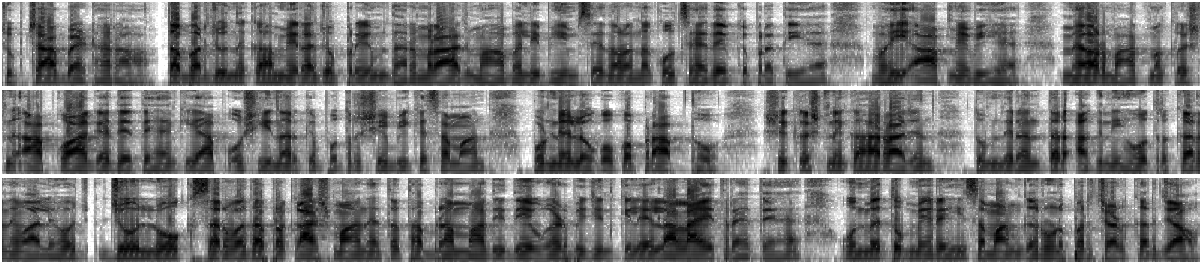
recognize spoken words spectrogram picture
चुपचाप बैठा रहा। तब अर्जुन ने कहा, मेरा जो प्रेम धर्मराज, महाबली, भीमसेन और नकुल सहदेव के प्रति है, वही आप में भी है। मैं और महात्मा कृष्ण आपको आज्ञा देते हैं कि आप उशीनर के पुत्र शिवी के समान पुण्य लोगों को प्राप्त हो। श्री कृष्ण ने कहा, राजन, तुम निरंतर अग्निहोत्र करने वाले हो, जो लोग सर्वदा प्रकाशमान है तथा ब्रह्मादि देवगढ़ भी जिनके लिए लालायित रहते हैं, उनमें तुम मेरे ही समान गरुण पर चढ़कर जाओ।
